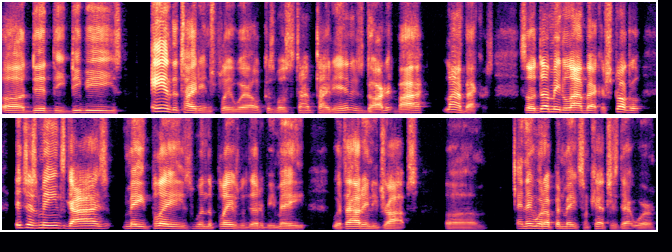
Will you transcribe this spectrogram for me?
uh, did the DBs and the tight ends play well? Because most of the time, tight end is guarded by linebackers. So it doesn't mean the linebackers struggle. It just means guys made plays when the plays were there to be made without any drops. Um, and they went up and made some catches that were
